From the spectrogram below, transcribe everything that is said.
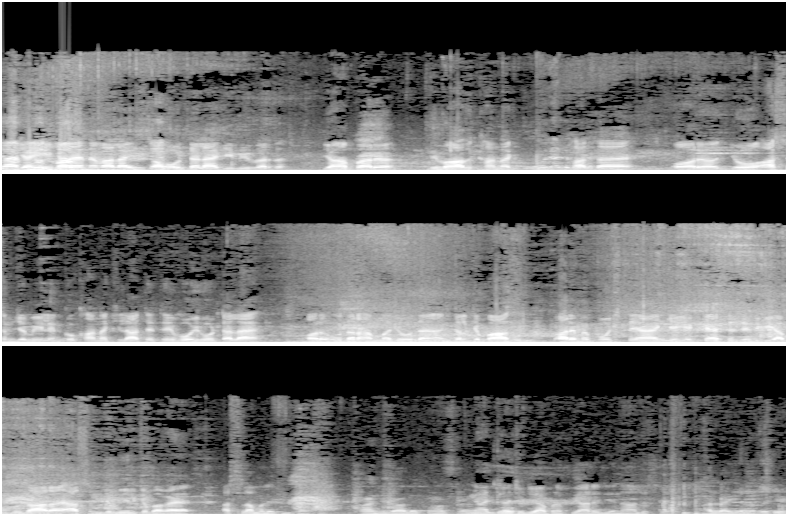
यहीं पर रहने वाला इसका होटल है जी विवर्त। यहाँ पर निवाज खाना खाता है और जो आसम जमील इनको खाना खिलाते थे वही होटल है। और उधर हम मौजूद हैं अंकल के पास। बारे में पूछते हैं कि ये कैसे ज़िंदगी अब गुजारा है आसम जमील के बगैर। असलम हाँ जी वालेकुम अस्सलाम चाचू जी अपने प्यारे जी ना दसो अल्लाह ही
